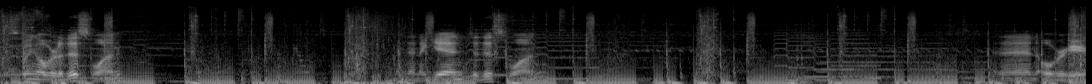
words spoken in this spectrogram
swing over to this one. And then again to this one. Over here.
